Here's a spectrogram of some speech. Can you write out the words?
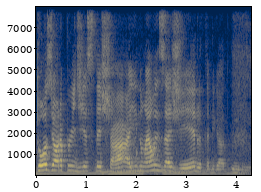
12 horas por dia se deixar. E não é um exagero, tá ligado? Uhum.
